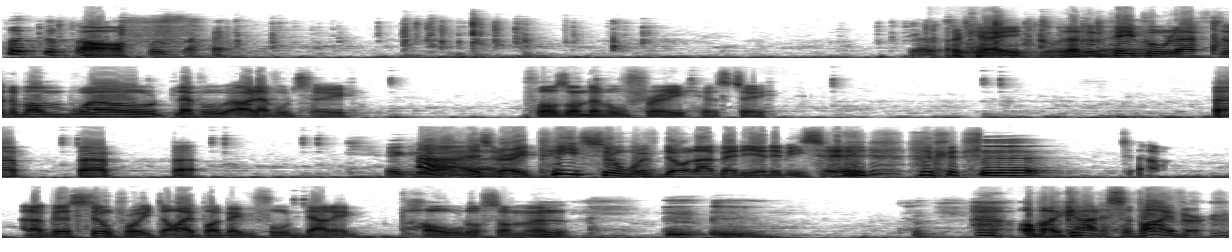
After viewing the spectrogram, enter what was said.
What the fuck Oh. was that? That's Okay, eleven down. people left and I'm on world level. Oh, level two. Four's on level three. There's two. Ba, ba, ba. Ignore Ah, it's very peaceful with not that many enemies here. and I'm gonna still probably die by maybe falling down a hole or something. oh my god, a survivor!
